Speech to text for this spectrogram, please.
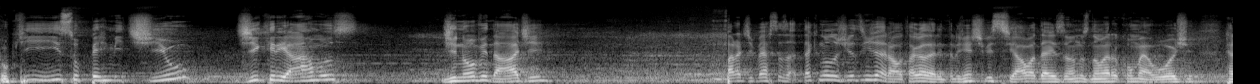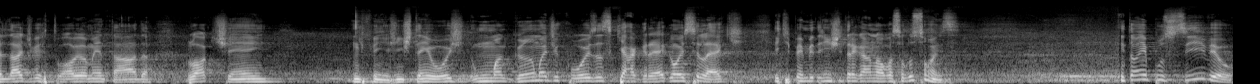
O que isso permitiu de criarmos de novidade para diversas tecnologias em geral, tá galera? Inteligência artificial há 10 anos não era como é hoje, realidade virtual e aumentada, blockchain, enfim, a gente tem hoje uma gama de coisas que agregam esse leque e que permite a gente entregar novas soluções. Então é impossível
